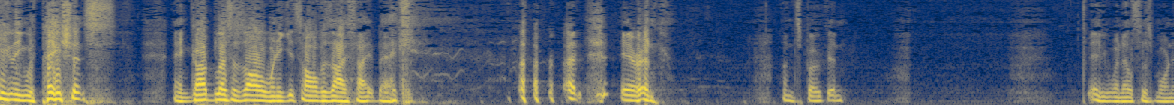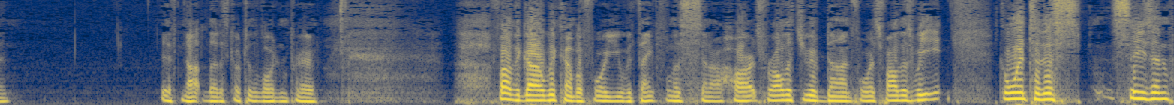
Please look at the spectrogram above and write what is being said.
healing with patience. And God bless us all when he gets all of his eyesight back. Aaron. Unspoken. Anyone else this morning? If not, let us go to the Lord in prayer. Father God, we come before you with thankfulness in our hearts for all that you have done for us. Fathers, we go into this season,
